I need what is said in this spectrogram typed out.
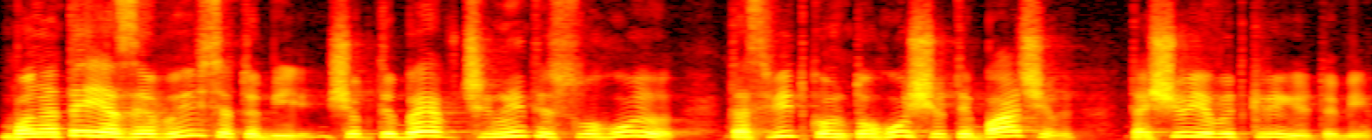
бо на те я з'явився тобі, щоб тебе вчинити слугою та свідком того, що ти бачив, та що я відкрию тобі.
